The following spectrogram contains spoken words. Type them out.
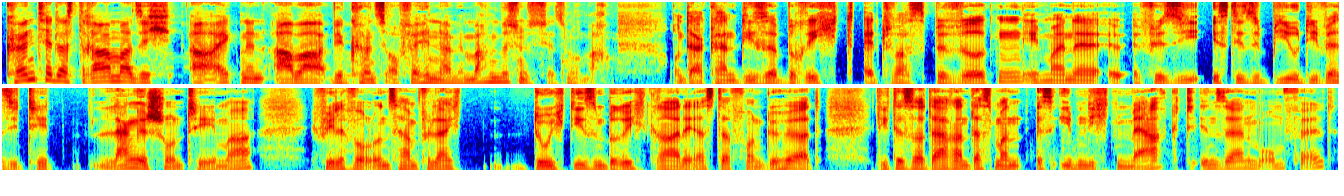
könnte das Drama sich ereignen, aber wir können es auch verhindern. Wir machen, müssen es jetzt nur machen. Und da kann dieser Bericht etwas bewirken. Ich meine, äh, für Sie ist diese Biodiversität lange schon Thema. Viele von uns haben vielleicht durch diesen Bericht gerade erst davon gehört. Liegt es auch daran, dass man es eben nicht merkt in seinem Umfeld?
